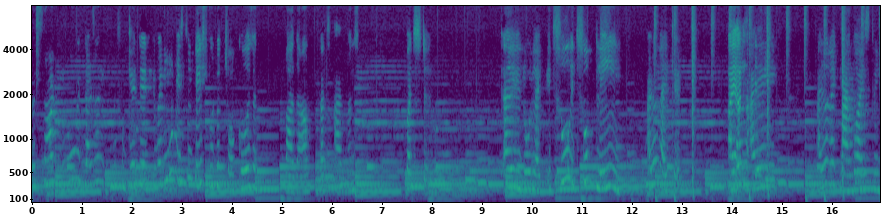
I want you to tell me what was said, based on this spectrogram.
That's not no, it doesn't forget it. Vanilla ice cream tastes good with chocos and badam, that's almonds. But still. I don't like it's so it's so plain. I don't like it. I I don't, I I don't like mango ice cream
